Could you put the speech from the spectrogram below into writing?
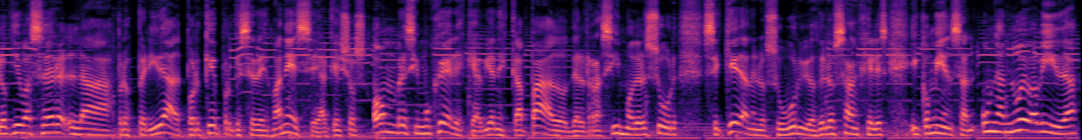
lo que iba a ser la prosperidad. ¿Por qué? Porque se desvanece. Aquellos hombres y mujeres que habían escapado del racismo del sur se quedan en los suburbios de Los Ángeles y comienzan una nueva vida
